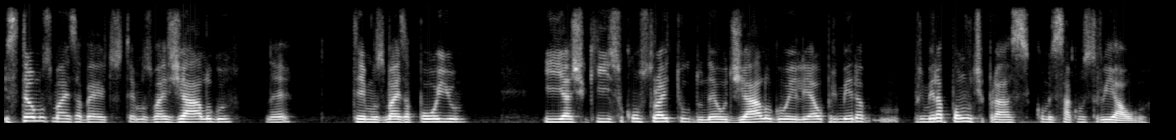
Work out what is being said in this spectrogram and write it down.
estamos mais abertos, temos mais diálogo, né? temos mais apoio e acho que isso constrói tudo, né? O diálogo ele é a primeira primeira ponte para começar a construir algo.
